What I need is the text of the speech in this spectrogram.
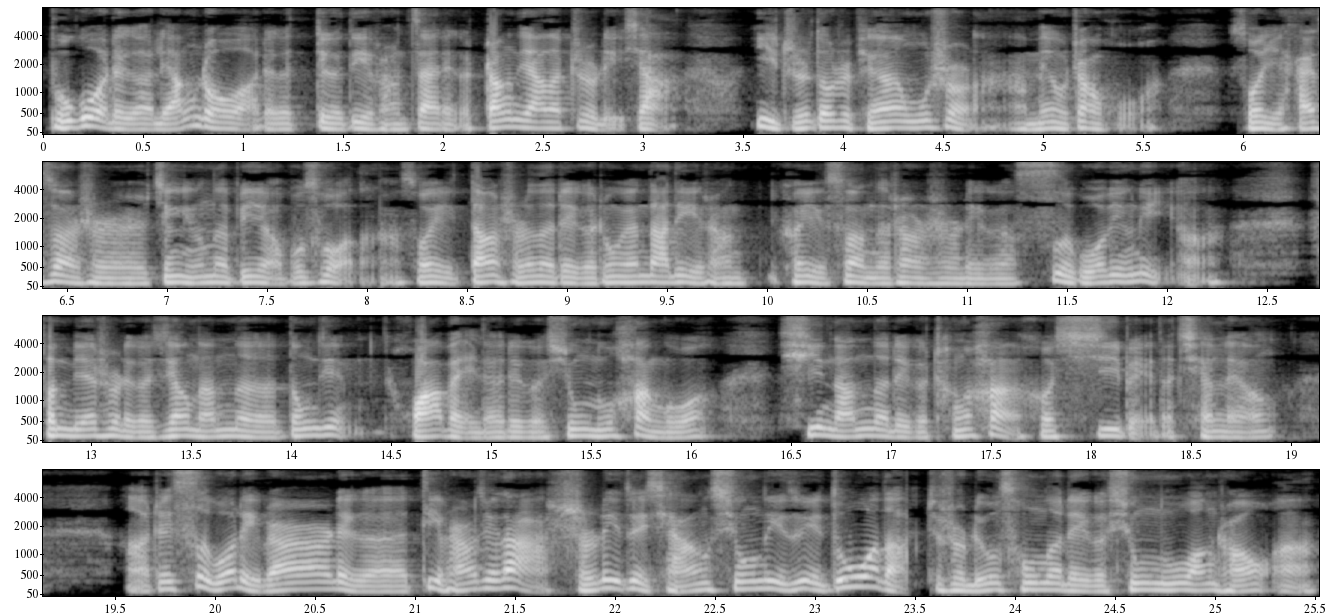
不过这个凉州啊，这个这个地方在这个张家的治理下。一直都是平安无事的啊，没有战火，所以还算是经营的比较不错的啊。所以当时的这个中原大地上可以算得上是这个四国并立啊，分别是这个江南的东晋、华北的这个匈奴汉国、西南的这个成汉和西北的前凉啊。这四国里边，这个地盘最大、实力最强、兄弟最多的就是刘聪的这个匈奴王朝啊，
